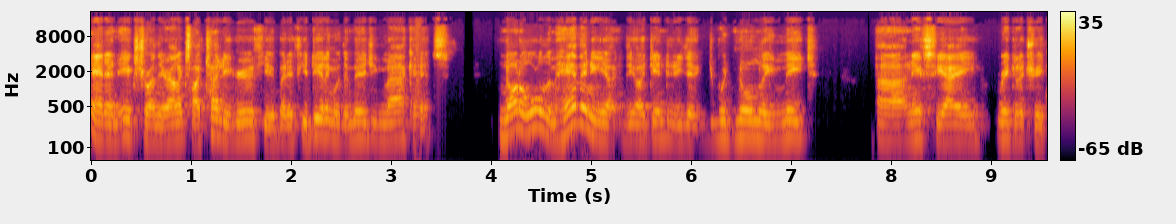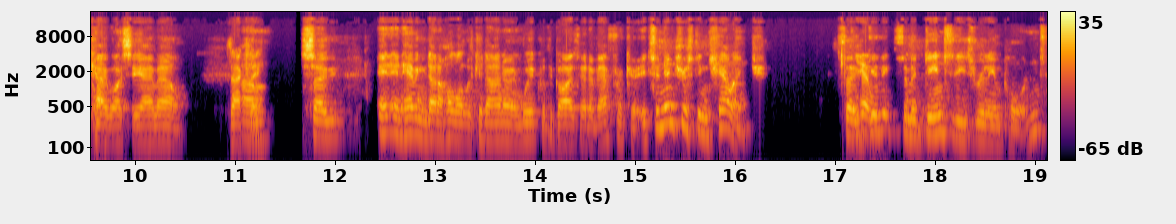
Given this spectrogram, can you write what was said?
add an extra on there, Alex. I totally agree with you. But if you're dealing with emerging markets, not all of them have any uh, the identity that would normally meet uh, an FCA regulatory KYC AML. Exactly. Um, so, and, and, having done a whole lot with Cardano and work with the guys out of Africa, it's an interesting challenge. So, yeah. giving some identity is really important.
